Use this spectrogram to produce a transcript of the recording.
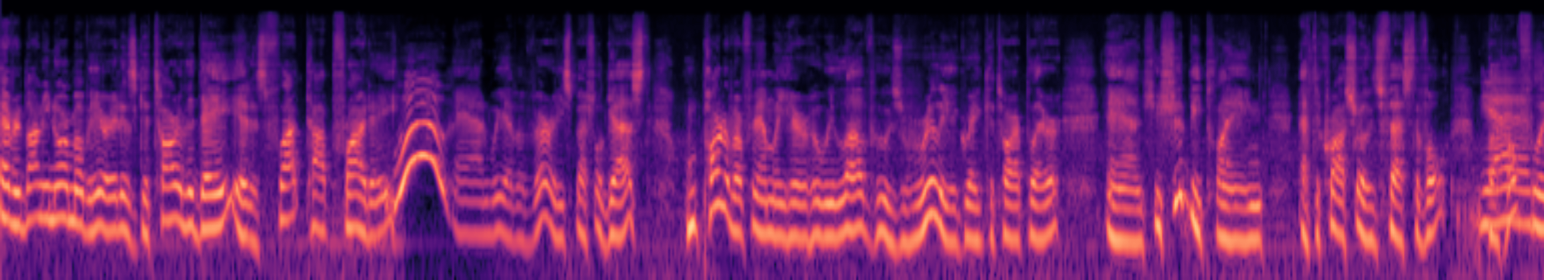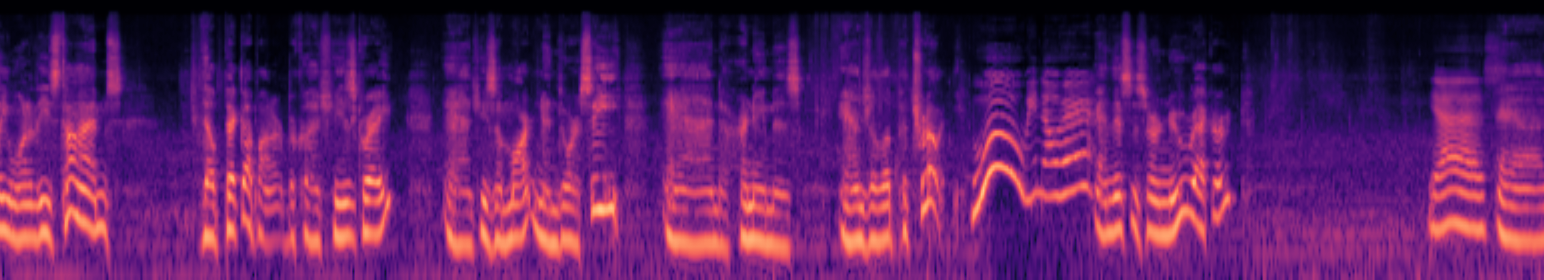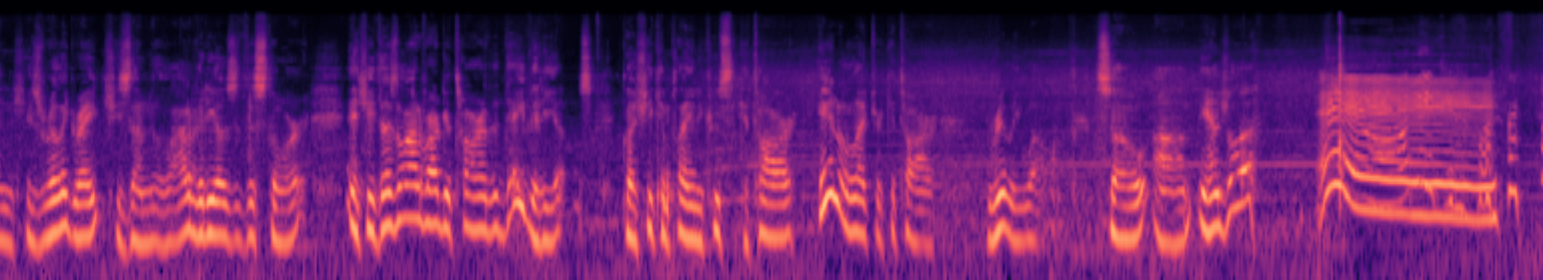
Everybody, Norm over here. It is Guitar of the Day. It is Flat Top Friday. Woo! And we have a very special guest, part of our family here who we love, who's really a great guitar player. And she should be playing at the Crossroads Festival. But hopefully, one of these times, they'll pick up on her because she's great. And she's a Martin endorsee. And her name is Angela Petrilli. Woo! We know her. And this is her new record. Yes. and she's really great. She's done a lot of videos at the store, and she does a lot of our Guitar of the Day videos because she can play an acoustic guitar and an electric guitar really well. So, um, Angela, Hey.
